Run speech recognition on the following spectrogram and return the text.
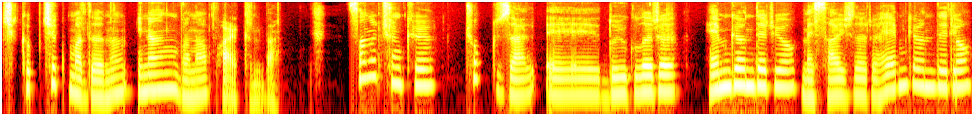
çıkıp çıkmadığının inan bana farkında. Sana çünkü çok güzel e, duyguları hem gönderiyor, mesajları hem gönderiyor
